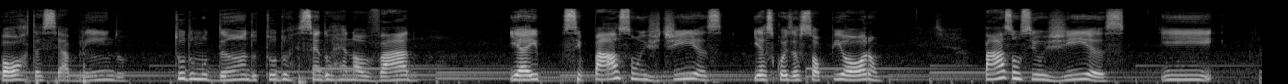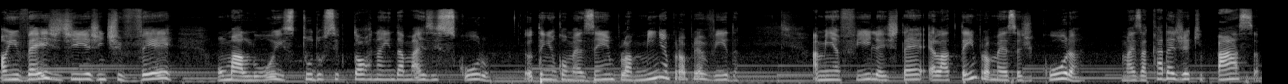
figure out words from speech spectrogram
portas se abrindo, tudo mudando, tudo sendo renovado. E aí se passam os dias e as coisas só pioram. Passam-se os dias e ao invés de a gente ver uma luz, tudo se torna ainda mais escuro. Eu tenho como exemplo a minha própria vida. A minha filha, Esther, ela tem promessa de cura, mas a cada dia que passa,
